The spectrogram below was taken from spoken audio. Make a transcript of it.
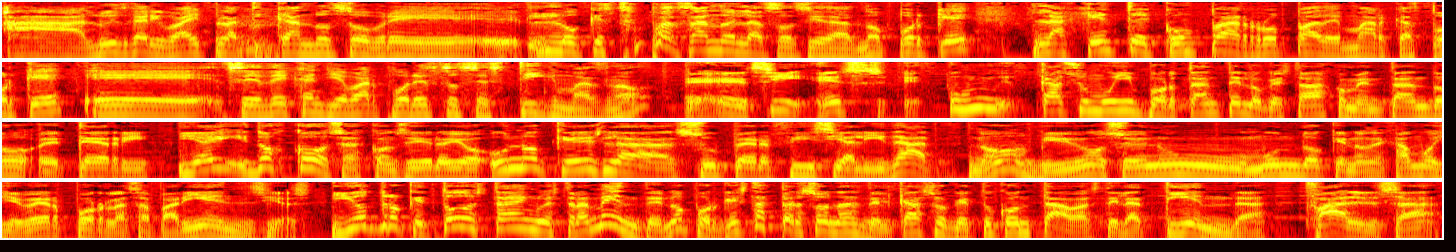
a Luis Garibay platicando sobre lo que está pasando en la sociedad, ¿no? ¿Por qué la gente compra ropa de marcas? ¿Por qué eh, se dejan llevar por estos estigmas, no? Eh, sí, es un caso muy importante lo que estabas comentando, eh, Terry. Y hay dos cosas, considero yo. Uno que es la superficialidad, ¿no? Vivimos en un mundo que nos dejamos llevar por las apariencias. Y otro que todo está en nuestra mente, ¿no? Porque estas personas del caso que tú contabas, de la tienda falsa,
